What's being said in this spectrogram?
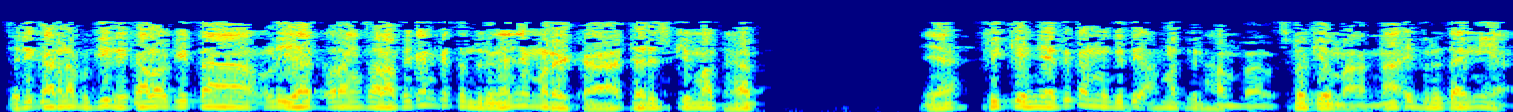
Jadi karena begini, kalau kita lihat orang salafi kan kecenderungannya mereka dari segi madhab, ya, fikihnya itu kan mengikuti Ahmad bin Hambal, sebagaimana Ibnu Taimiyah.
